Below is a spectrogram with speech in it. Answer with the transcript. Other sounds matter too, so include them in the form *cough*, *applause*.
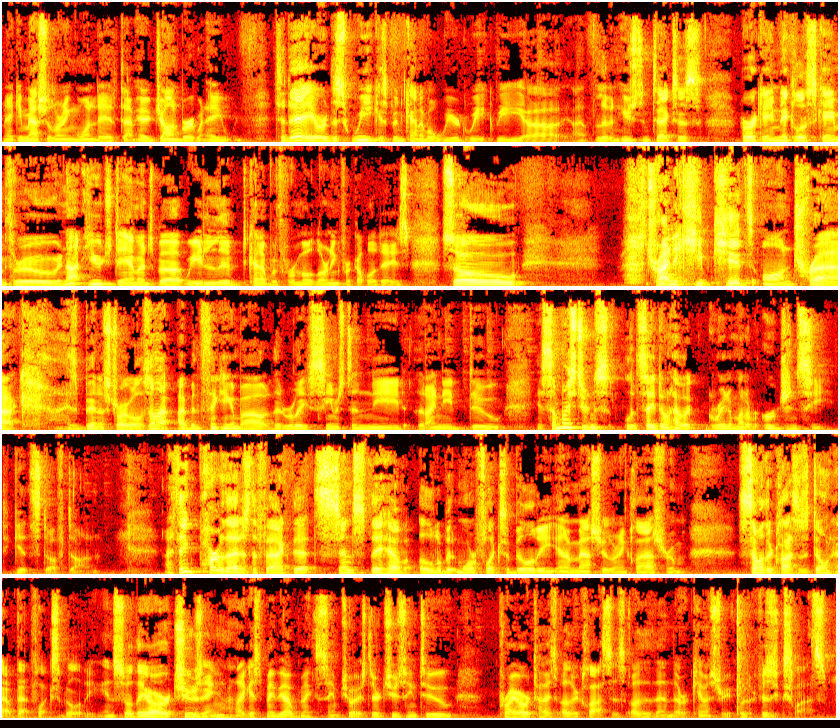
making master learning one day at a time. Hey, Jon Bergmann. Hey, today or this week has been kind of a weird week. We uh, I live in Houston, Texas. Hurricane Nicholas came through. Not huge damage, but we lived kind of with remote learning for a couple of days. So trying to keep kids on track has been a struggle. Something I've been thinking about that really seems to need that I need to do is some of my students, let's say, don't have a great amount of urgency to get stuff done. I think part of that is the fact that since they have a little bit more flexibility in a mastery learning classroom, some of their classes don't have that flexibility. And so they are choosing, I guess maybe I would make the same choice, they're choosing to prioritize other classes other than their chemistry or their physics class.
